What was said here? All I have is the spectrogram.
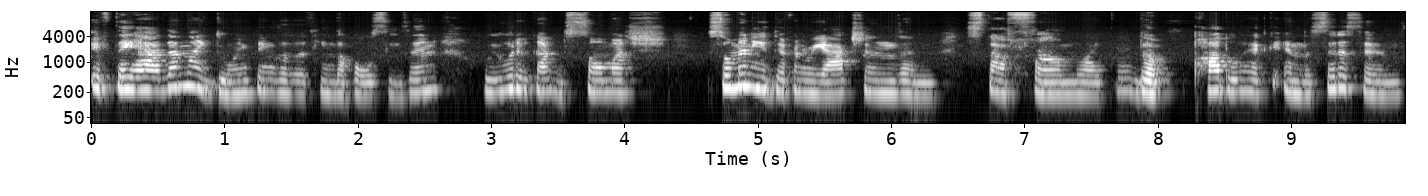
if they had them, like, doing things as a team the whole season, we would have gotten so much, so many different reactions and stuff from, like, the public and the citizens.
